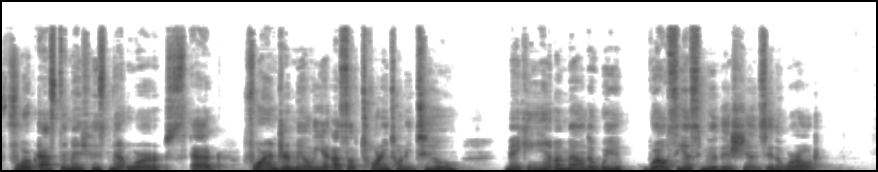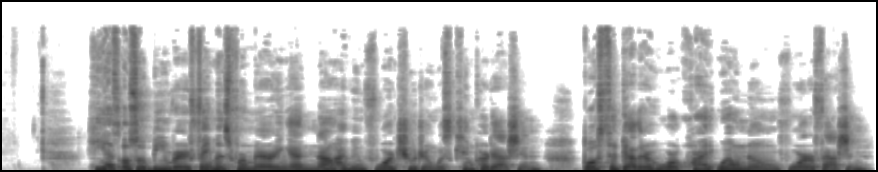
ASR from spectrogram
Forbes estimated his net worth at 400 million as of 2022, making him among the wealthiest musicians in the world. He has also been very famous for marrying and now having four children with Kim Kardashian, both together who are quite well known for fashion.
